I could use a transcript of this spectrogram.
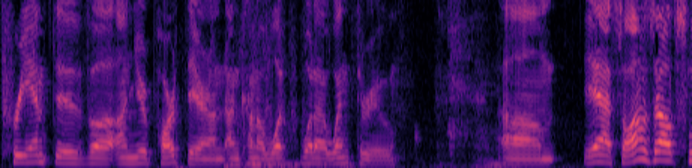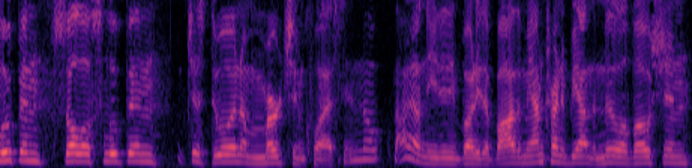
preemptive uh, on your part there on, on kind of what what I went through. Um, yeah, so I was out slooping, solo slooping, just doing a merchant quest. And no, I don't need anybody to bother me. I'm trying to be out in the middle of ocean.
